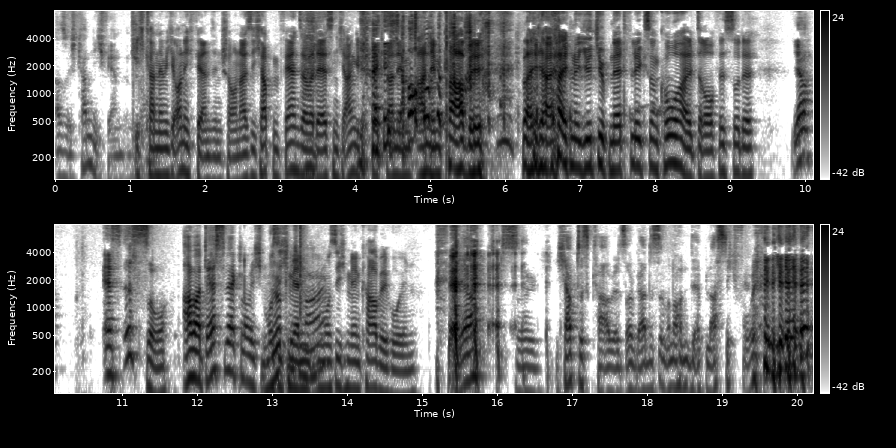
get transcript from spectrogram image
also ich kann nicht Fernsehen schauen. Ich kann nämlich auch nicht Fernsehen schauen. Also ich habe einen Fernseher, aber der ist nicht angesteckt Ja, an, dem, auch. an dem Kabel, weil da halt nur YouTube, Netflix und Co. halt drauf ist. So der, Ja, es ist so. Aber das wäre, glaube ich, muss ich, mir, muss ich mir ein Kabel holen. Ja, das, äh, ich habe das Kabel sogar, das ist immer noch in der Plastikfolie.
